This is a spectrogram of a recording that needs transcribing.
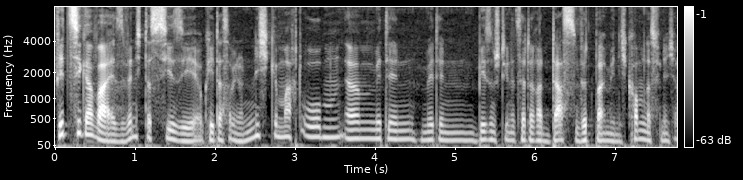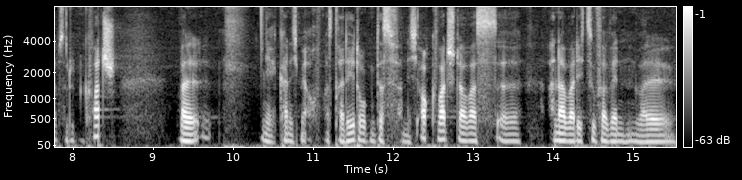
witzigerweise, wenn ich das hier sehe, okay, das habe ich noch nicht gemacht oben ähm, mit, den, mit den Besenstielen etc., das wird bei mir nicht kommen, das finde ich absoluten Quatsch, weil, nee, kann ich mir auch was 3D drucken, das fand ich auch Quatsch, da was äh, anderweitig zu verwenden, weil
